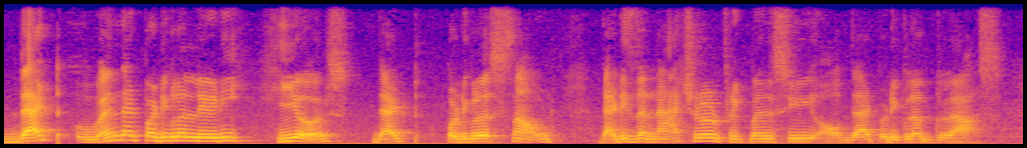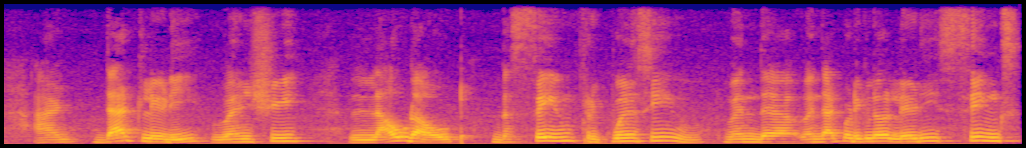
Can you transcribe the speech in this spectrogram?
That when that particular lady hears that particular sound that is the natural frequency of that particular glass. And that lady when she loud out the same frequency when the when that particular lady sings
